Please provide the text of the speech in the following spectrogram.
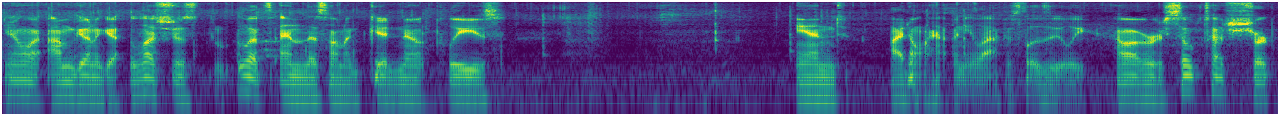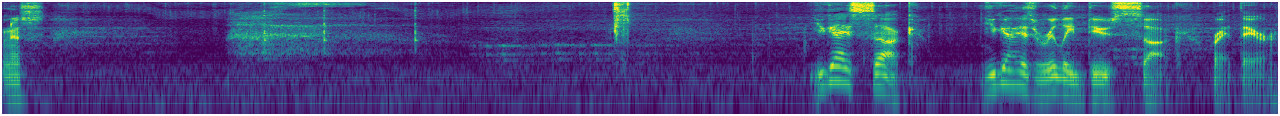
You know what? I'm gonna go. Let's just let's end this on a good note, please. And I don't have any lapis lazuli. However, silk touch sharpness. You guys suck. You guys really do suck right there.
